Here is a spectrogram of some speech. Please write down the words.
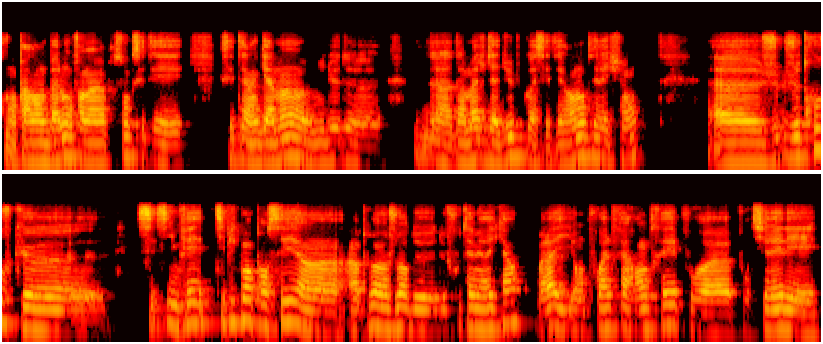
en, perdant le ballon. Enfin, on a l'impression que c'était un gamin au milieu d'un match d'adultes. C'était vraiment terrifiant. je, trouve que il me fait typiquement penser un, un peu un joueur de, foot américain. Voilà, on pourrait le faire rentrer pour, euh, pour tirer les,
